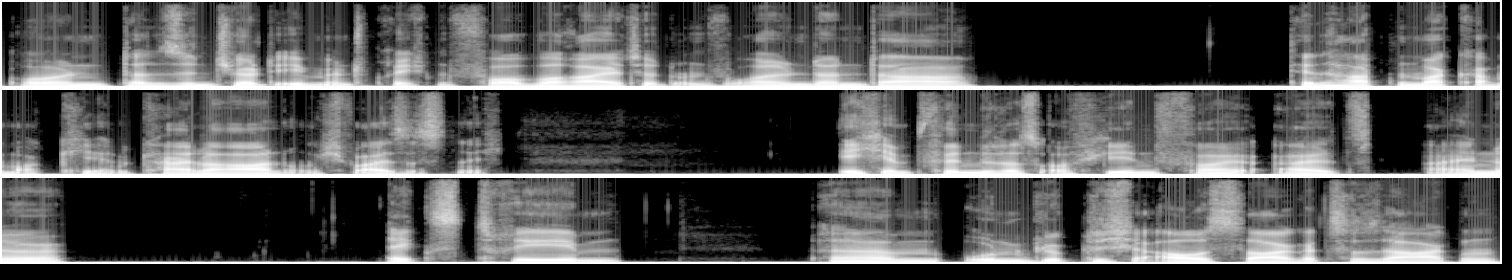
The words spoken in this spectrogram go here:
Und dann sind die halt eben entsprechend vorbereitet und wollen dann da den harten Macker markieren. Keine Ahnung, ich weiß es nicht. Ich empfinde das auf jeden Fall als eine extrem ähm, unglückliche Aussage zu sagen,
